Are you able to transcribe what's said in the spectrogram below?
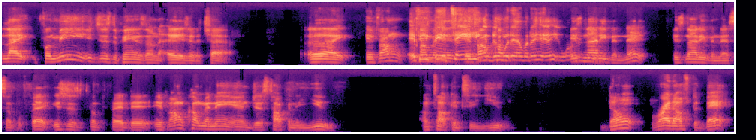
like for me, it just depends on the age of the child. Like if I'm if he's coming in- 15, he I'm can do whatever the hell he wants. It's not even that. It's not even that simple fact. It's just a simple fact that if I'm coming in and just talking to you, I'm talking to you. Don't right off the bat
